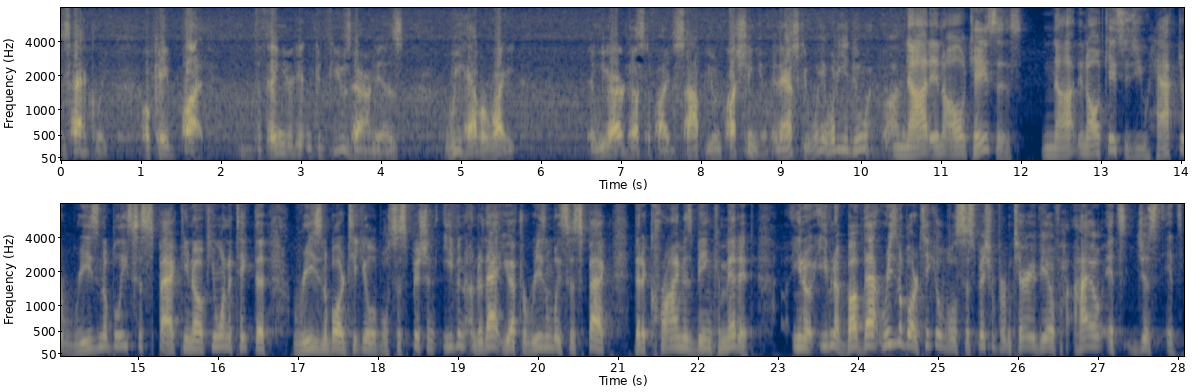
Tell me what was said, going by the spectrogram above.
Exactly. Okay, but the thing you're getting confused on is we have a right and we are justified to stop you and question you and ask you, wait, what are you doing? Not in all cases. Not in all cases. You have to reasonably suspect. You know, if you want to take the reasonable, articulable suspicion, even under that, you have to reasonably suspect that a crime is being committed. You know, even above that, reasonable, articulable suspicion from Terry v. Ohio, it's just, it's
